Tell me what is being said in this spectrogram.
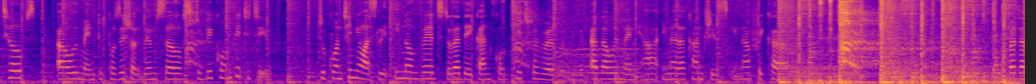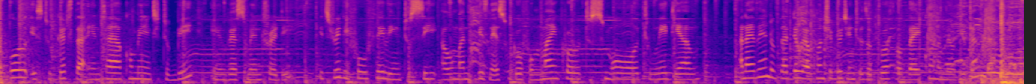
It helps our women to position themselves to be competitive, to continuously innovate so that they can compete favorably with other women uh, in other countries in Africa. But the goal is to get the entire community to be investment ready. It's really fulfilling to see a woman business grow from micro to small to medium. And at the end of the day, we are contributing to the growth of the economy of Uganda.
